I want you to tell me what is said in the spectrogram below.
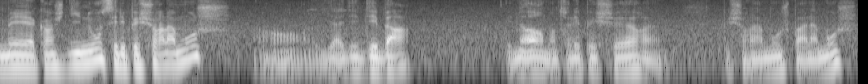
mais quand je dis nous, c'est les pêcheurs à la mouche. Il y a des débats énormes entre les pêcheurs, euh, pêcheurs à la mouche, pas à la mouche.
